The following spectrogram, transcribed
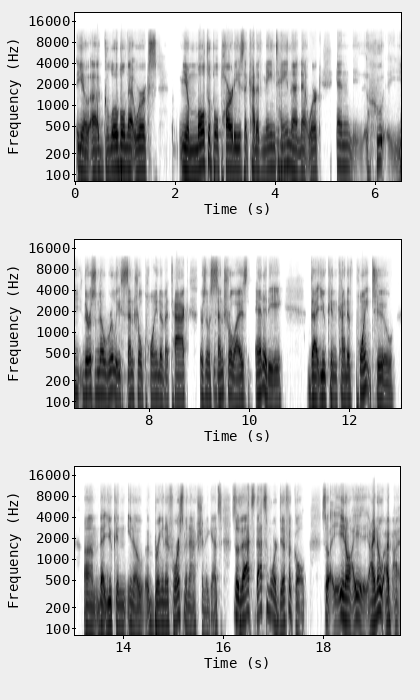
you know uh, global networks you know multiple parties that kind of maintain mm-hmm. that network and who there's no really central point of attack there's no mm-hmm. centralized entity that you can kind of point to um, that you can you know bring an enforcement action against so mm-hmm. that's that's more difficult so you know i, I know I, I,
